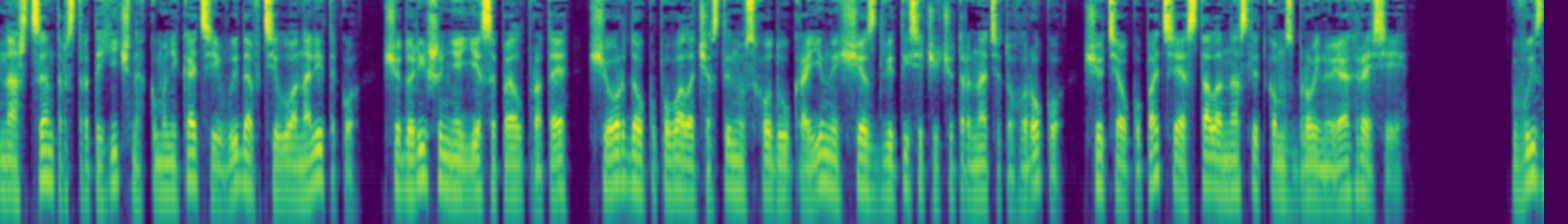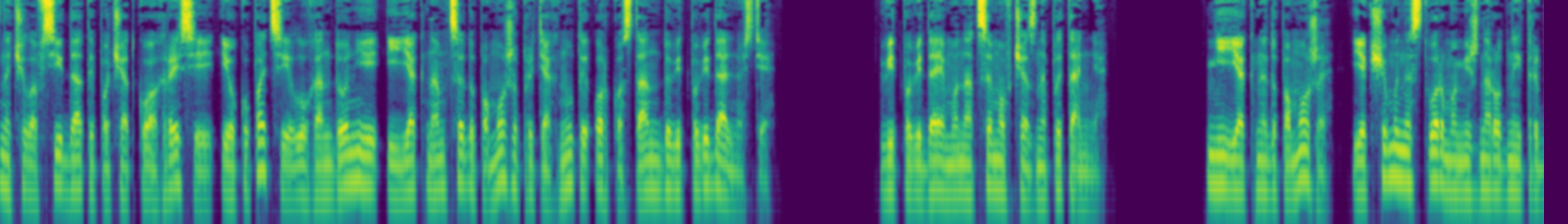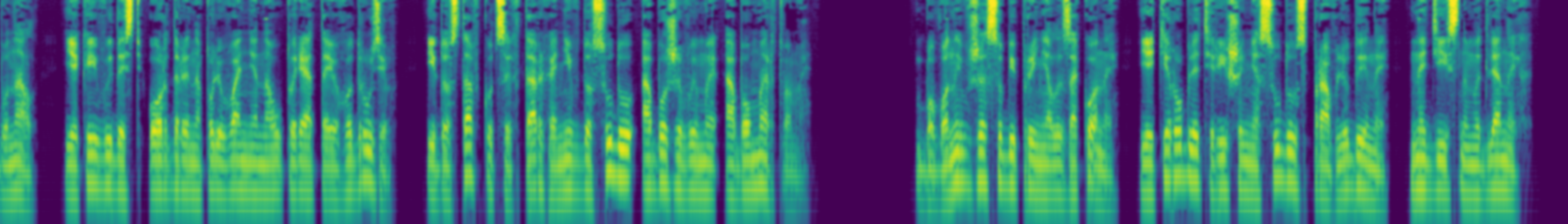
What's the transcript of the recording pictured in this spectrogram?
Наш центр стратегічних комунікацій видав цілу аналітику щодо рішення ЄСПЛ про те, що Орда окупувала частину сходу України ще з 2014 року, що ця окупація стала наслідком збройної агресії. Визначила всі дати початку агресії і окупації Лугандонії і як нам це допоможе притягнути Оркостан до відповідальності. Відповідаємо на це мовчазне питання. Ніяк не допоможе, якщо ми не створимо міжнародний трибунал, який видасть ордери на полювання на упиря та його друзів, і доставку цих тарганів до суду або живими, або мертвими. Бо вони вже собі прийняли закони, які роблять рішення суду з прав людини недійсними для них.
